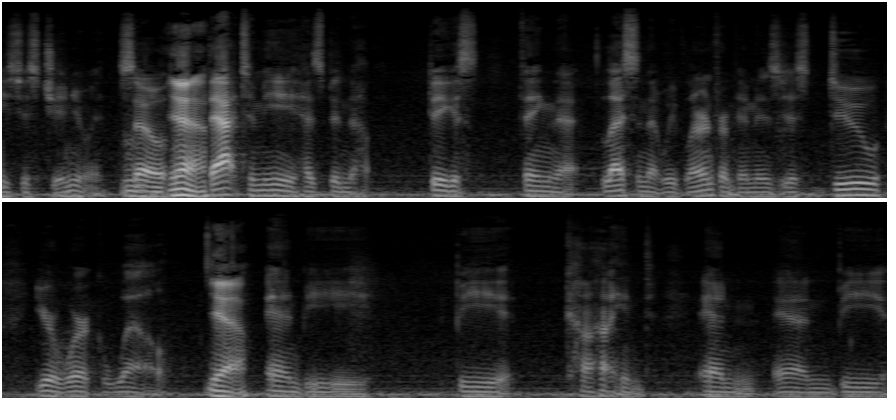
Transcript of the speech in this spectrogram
he's just genuine. So Yeah. that to me has been the biggest thing that lesson that we've learned from him is just do your work well yeah, and be be kind and and be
